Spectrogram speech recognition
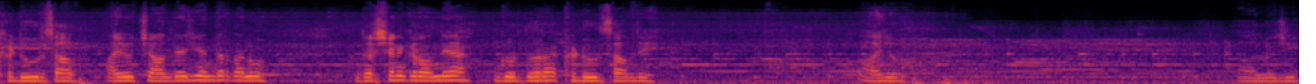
ਖਡੂਰ ਸਾਹਿਬ। ਆਇਓ ਚੱਲਦੇ ਆ ਜੀ ਅੰਦਰ ਤੁਹਾਨੂੰ ਦਰਸ਼ਨ ਕਰਾਉਂਦੇ ਆ ਗੁਰਦੁਆਰਾ ਖਡੂਰ ਸਾਹਿਬ ਦੇ। ਆਜੋ। ਆ ਲਓ ਜੀ।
